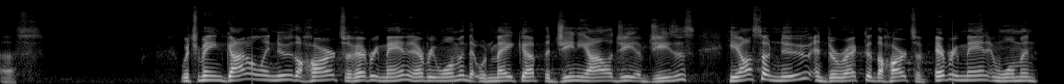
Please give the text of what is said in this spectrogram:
us. Which means God only knew the hearts of every man and every woman that would make up the genealogy of Jesus. He also knew and directed the hearts of every man and woman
